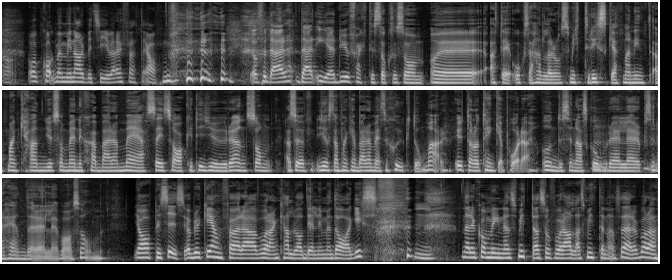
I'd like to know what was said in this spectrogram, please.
Ja. Och kolla med min arbetsgivare. För att, ja. ja, för där, där är det ju faktiskt också som uh, att det också handlar om smittrisk. Att man, inte, att man kan ju som människa bära med sig saker till djuren. Som, alltså just att man kan bära med sig sjukdomar utan att tänka på det. Under sina skor mm. eller på sina händer eller vad som. Ja, precis. Jag brukar jämföra vår kalvavdelning med dagis. Mm. När det kommer in en smitta så får alla smittorna, så är det bara.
